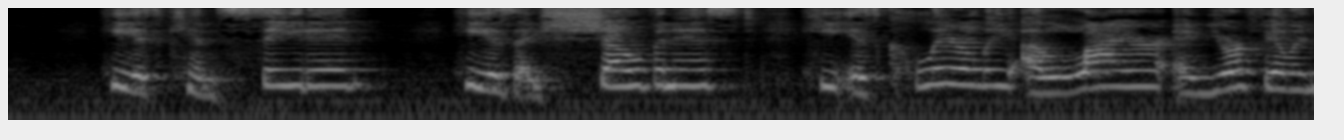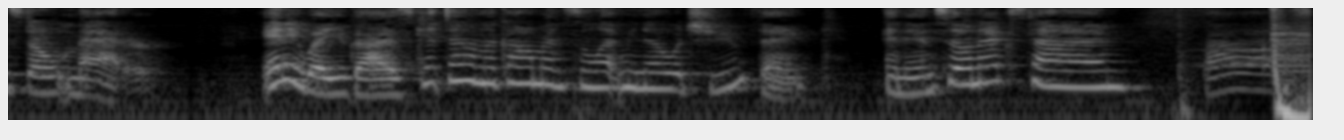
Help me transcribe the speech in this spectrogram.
He is conceited. He is a chauvinist. He is clearly a liar and your feelings don't matter. Anyway, you guys, get down in the comments and let me know what you think. And until next time, bye.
